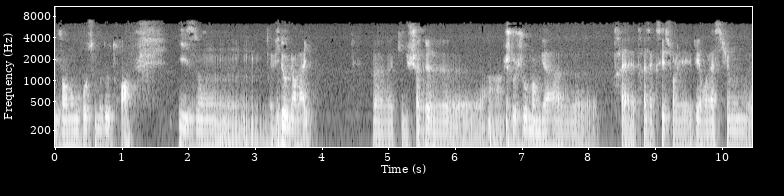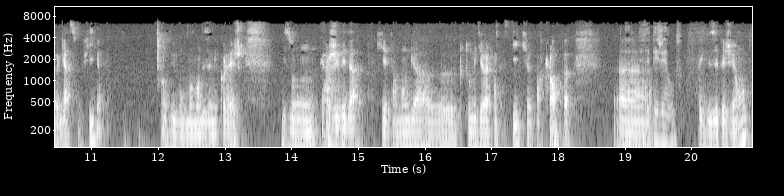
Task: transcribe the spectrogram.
ils en ont grosso modo trois. Ils ont Video Your Life, euh, qui est du, euh, un shoujo manga euh, très très axé sur les, les relations garçon-fille au moment des années collège. Ils ont RG Veda, qui est un manga plutôt médiéval fantastique par Clamp, euh, Des épées géantes. avec des épées géantes.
